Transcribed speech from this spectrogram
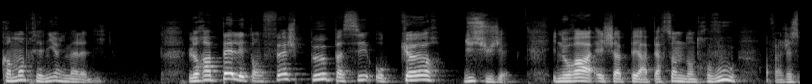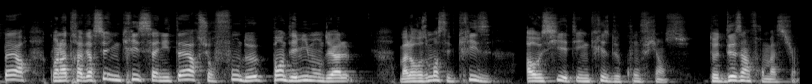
comment prévenir une maladie? Le rappel étant fait, je peux passer au cœur Il n'aura échappé à personne d'entre vous, enfin j'espère, qu'on a traversé une crise sanitaire sur fond de pandémie mondiale. Malheureusement, cette crise a aussi été une crise de confiance, de désinformation,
